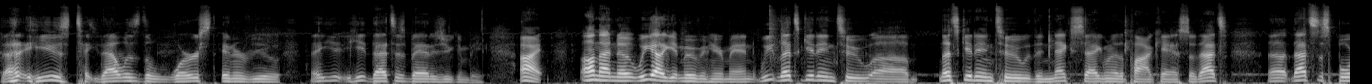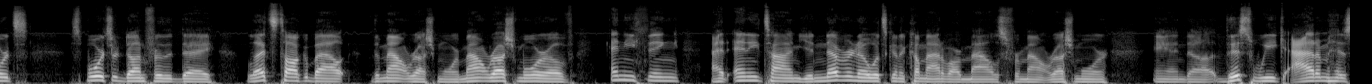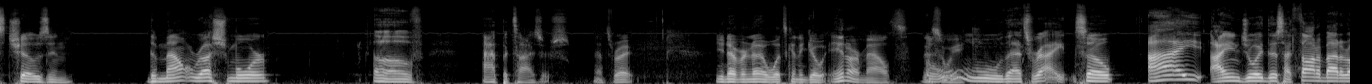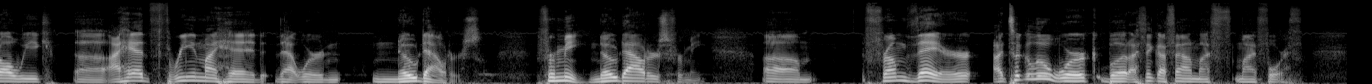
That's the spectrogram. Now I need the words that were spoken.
that he is t- that was the worst interview. He, that's as bad as you can be. All right. On that note, we got to get moving here, man. We let's get into uh, let's get into the next segment of the podcast. So that's uh, that's the sports. Sports are done for the day. Let's talk about the Mount Rushmore. Mount Rushmore of anything at any time. You never know what's going to come out of our mouths for Mount Rushmore. And uh, this week, Adam has chosen the Mount Rushmore of appetizers. That's right. You never know what's going to go in our mouths this week. Oh, that's right. So I I enjoyed this. I thought about it all week. Uh, I had three in my head that were n- no doubters for me. No doubters for me. Um, from there, I took a little work, but I think I found my my fourth.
